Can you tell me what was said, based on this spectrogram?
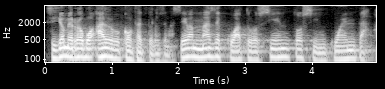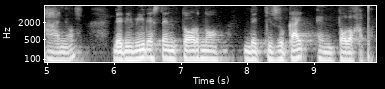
Si yo me robo algo, ¿cómo afecto a los demás? Llevan más de 450 años de vivir este entorno de Kizukai en todo Japón.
